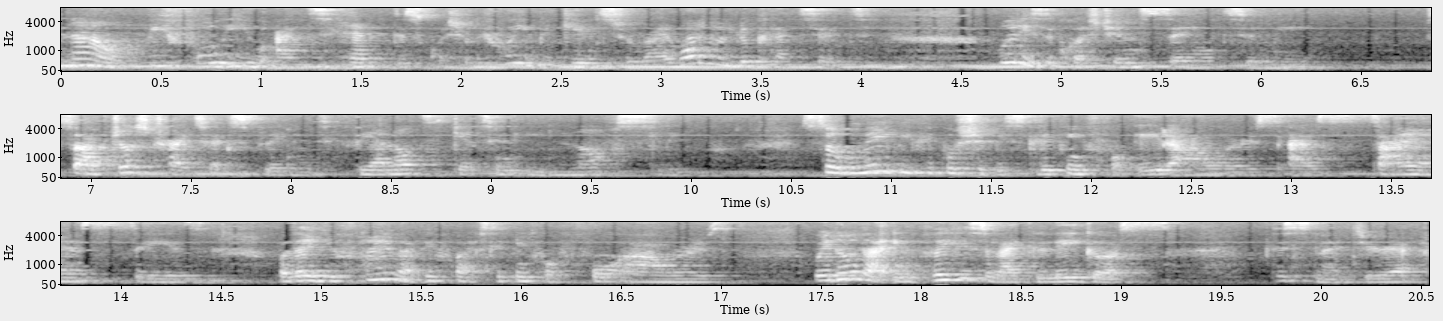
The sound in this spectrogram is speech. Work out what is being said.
Now, before you attempt this question, before you begin to write, why don't you look at it? What is the question saying to me? So I've just tried to explain it. They are not getting enough sleep. So maybe people should be sleeping for eight hours, as science says, but then you find that people are sleeping for four hours. We know that in places like Lagos, this is Nigeria.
